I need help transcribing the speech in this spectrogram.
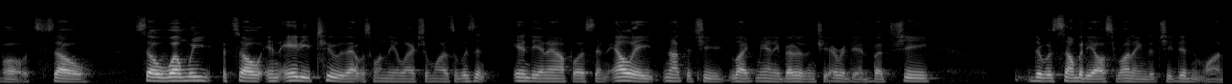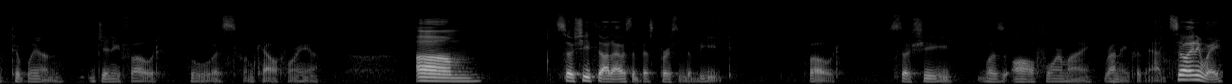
votes. So, so when we, so in '82, that was when the election was. It was in Indianapolis, and Ellie, not that she liked me any better than she ever did, but she there was somebody else running that she didn't want to win, Ginny Foat, who was from California. Um, so she thought I was the best person to beat Foat. So she was all for my running for that. So anyway,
